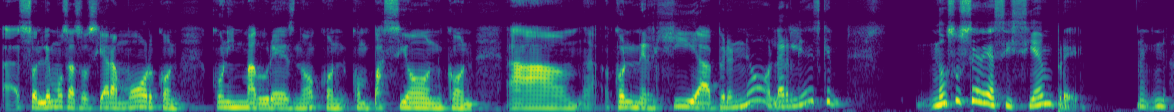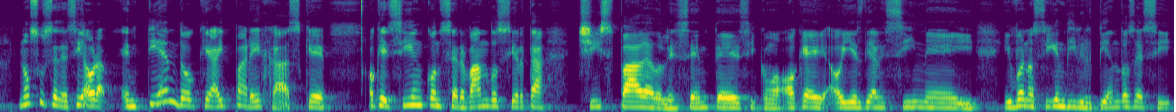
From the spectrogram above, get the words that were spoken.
ah, solemos asociar amor con, con inmadurez, ¿no? Con, con pasión, con, con energía, pero no, la realidad es que no sucede así siempre. No, sucede así. Ahora, entiendo que hay parejas que, ok, siguen conservando cierta chispa de adolescentes y como, ok, hoy es día de cine y, y bueno, siguen divirtiéndose así,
